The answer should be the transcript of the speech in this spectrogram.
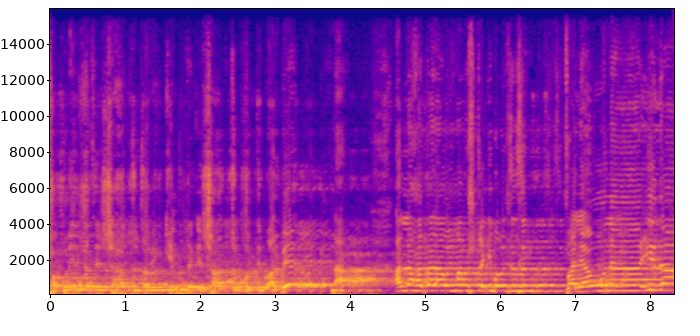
সকলের কাছে সাহায্য যাবে কেউ তাকে সাহায্য করতে পারবে না। আল্লাহ তাআলা ওই মানুষটাকে বলেছেন, ফালাউলা ইযা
